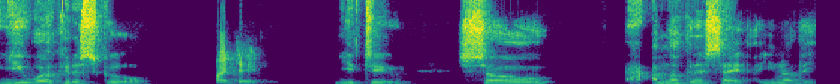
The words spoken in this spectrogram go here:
You work at a school. I do. You do. So I'm not going to say you know that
